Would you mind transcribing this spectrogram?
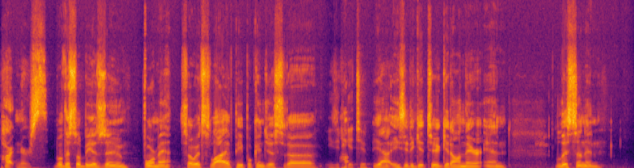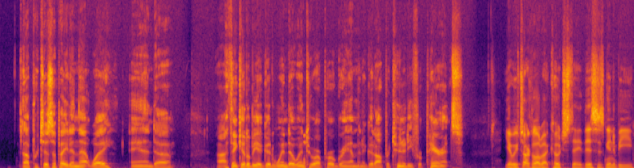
partners. Well, this will be a Zoom format, so it's live. People can just, uh, Easy to get to. yeah, easy to get to. Get on there and listen and uh, participate in that way. And uh, I think it'll be a good window into our program and a good opportunity for parents. Yeah, we've talked a lot about Coach Day. This is going to be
